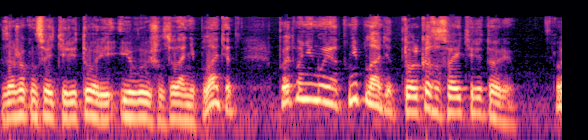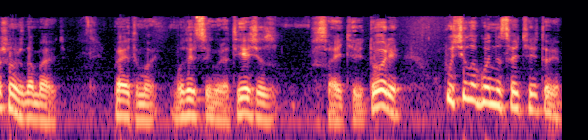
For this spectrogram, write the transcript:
зажег на своей территории и вышел, сюда не платят, поэтому они говорят, не платят, только за своей территорией. Вот что нужно добавить. Поэтому мудрецы говорят, если в своей территории, пустил огонь на своей территории,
